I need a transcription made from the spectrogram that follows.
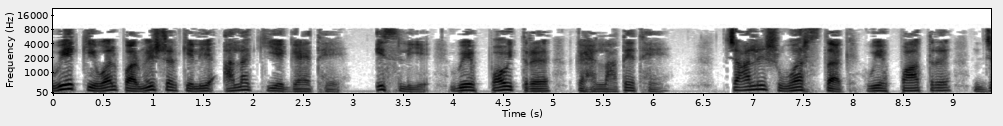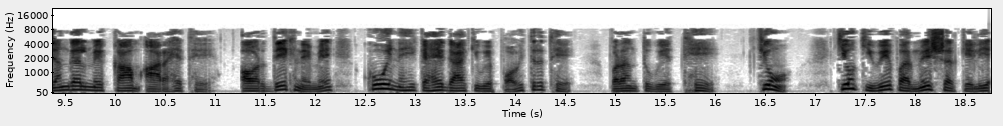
वे केवल परमेश्वर के लिए अलग किए गए थे, इसलिए वे पवित्र कहलाते थे। चालीस वर्ष तक वे पात्र जंगल में काम आ रहे थे, और देखने में कोई नहीं कहेगा कि वे पवित्र थे, परंतु वे थे। क्यों? क्योंकि वे परमेश्वर के लिए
